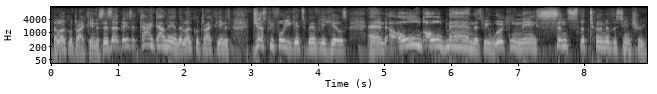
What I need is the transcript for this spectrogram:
The local dry cleaners. There's a there's a guy down there in the local dry cleaners just before you get to Beverly Hills, and an old old man that's been working there since the turn of the century,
